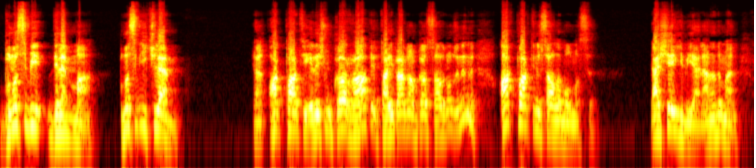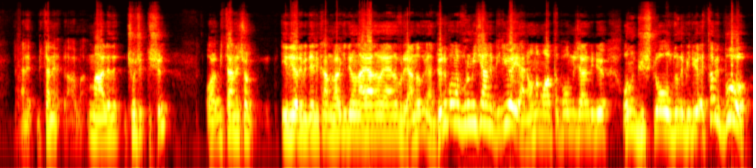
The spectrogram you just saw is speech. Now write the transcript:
Bu nasıl bir dilemma? Bu nasıl bir ikilem? Yani AK Parti'yi eleştirme bu kadar rahat, e, Tayyip Erdoğan bu kadar sağlam olması nedeni AK Parti'nin sağlam olması. Ya şey gibi yani anladın mı? Hani bir tane mahallede çocuk düşün. Orada bir tane çok iri yarı bir delikanlı var gidiyor onun ayağına ayağına vuruyor anladın mı? Yani dönüp ona vurmayacağını biliyor yani. Ona muhatap olmayacağını biliyor. Onun güçlü olduğunu biliyor. E tabi bu.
